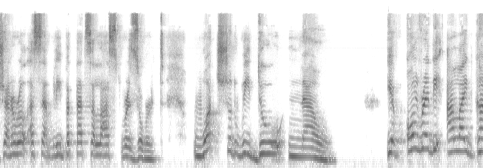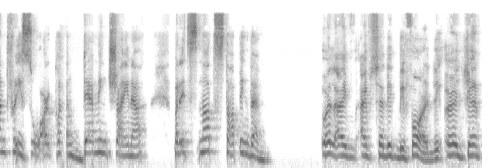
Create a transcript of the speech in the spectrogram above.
General Assembly, but that's a last resort. What should we do now? You have already allied countries who are condemning China, but it's not stopping them. Well, I've I've said it before. The urgent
